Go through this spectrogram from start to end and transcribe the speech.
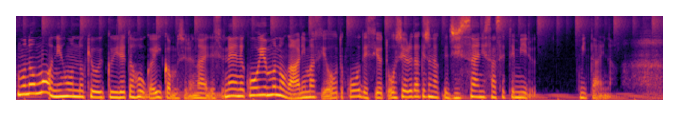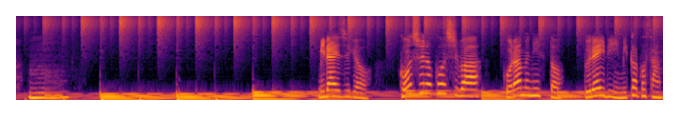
ものも日本の教育入れた方がいいかもしれないですよね。でこういうものがありますよとこうですよと教えるだけじゃなくて実際にさせてみるみたいな。うん。未来授業。今週の講師はコラムニストブレイディみかこさん。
